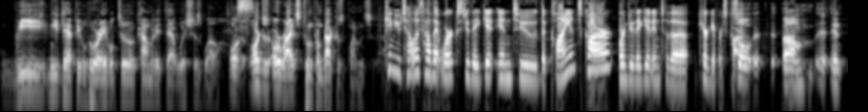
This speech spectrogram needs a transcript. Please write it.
we need to have people who are able to accommodate that wish as well, or or just or rides to and from doctor's appointments. Can you tell us how that works? Do they get into the client's car or do they get into the caregiver's car? So, uh, um, it,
